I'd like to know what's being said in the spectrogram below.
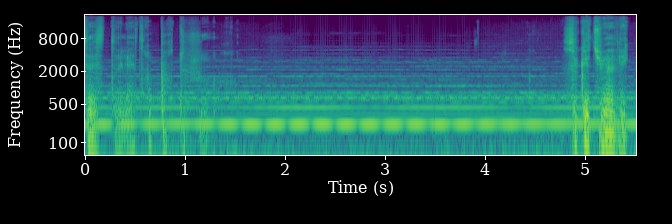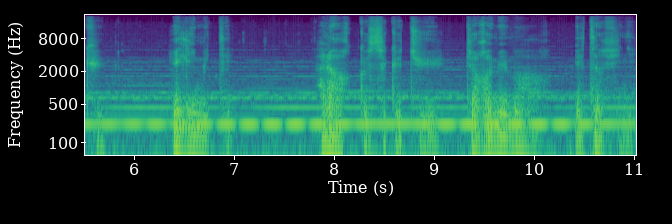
Cesse de l'être pour toujours. Ce que tu as vécu est limité, alors que ce que tu te remémores est infini.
